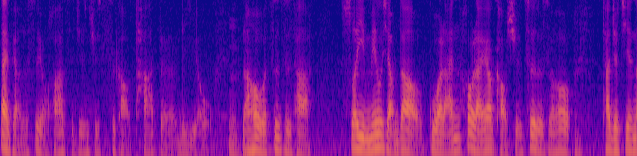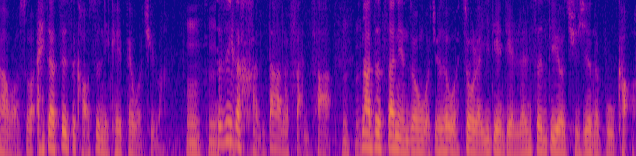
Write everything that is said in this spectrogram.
代表的是有花时间去思考他的理由。然后我支持他，所以没有想到，果然后来要考学测的时候，他就接纳我说：“哎，在这次考试你可以陪我去吗？”嗯，这是一个很大的反差。嗯，那这三年中，我觉得我做了一点点人生第二曲线的补考。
